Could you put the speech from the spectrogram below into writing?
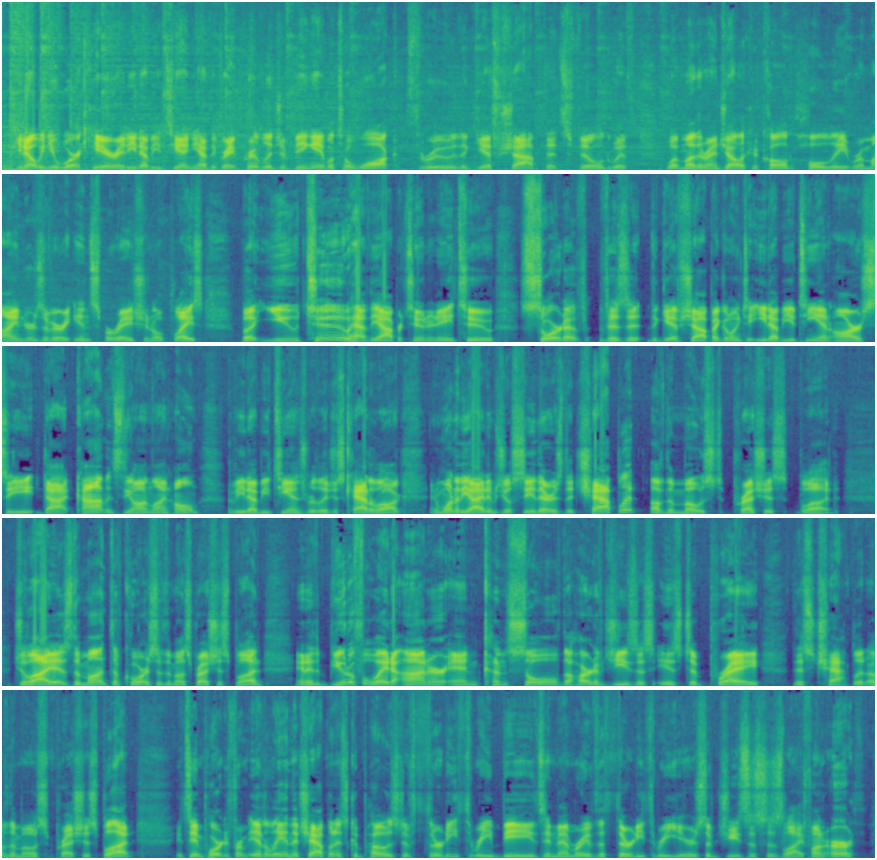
You know, when you work here at EWTN, you have the great privilege of being able to walk through the gift shop that's filled with what Mother Angelica called holy reminders, a very inspirational place. But you too have the opportunity to sort of visit the gift shop by going to EWTNRC.com. It's the online home of EWTN's religious catalog. And one of the items you'll see there is the Chaplet of the Most Precious Blood. July is the month, of course, of the most precious blood, and a beautiful way to honor and console the heart of Jesus is to pray this chaplet of the most precious blood. It's imported from Italy, and the chaplet is composed of 33 beads in memory of the 33 years of Jesus' life on earth.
